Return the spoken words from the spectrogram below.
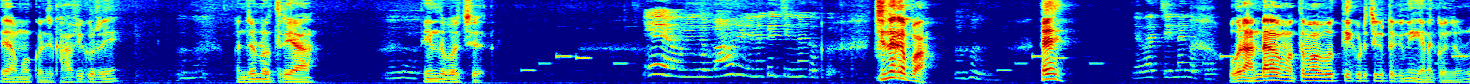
ஏ அம்மா கொஞ்சம் காஃபி குடுறி? கொஞ்சோண்டு ஊத்துறியா? தீர்ந்து போச்சு. சின்ன கப்பு. ஏய் ஒரு அண்டாவை மொத்தமாக ஊற்றி குடிச்சுக்கிட்டு இருக்கு நீ எனக்கு கொஞ்சம்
